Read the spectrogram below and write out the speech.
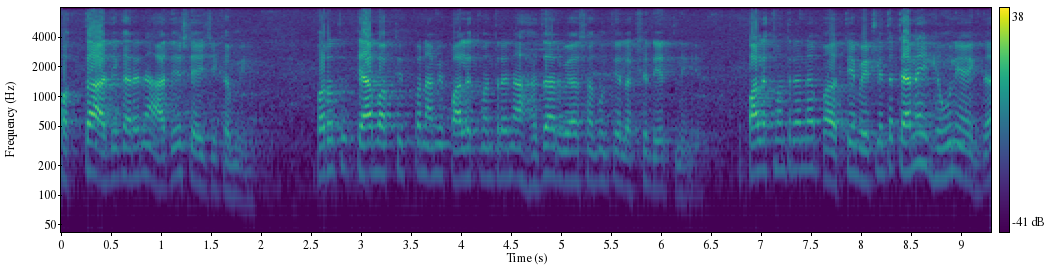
फक्त अधिकाऱ्यांना आदेश द्यायची कमी आहे. परंतु त्या बाबतीत पण आम्ही पालकमंत्र्यांना हजार वेळा सांगून ते लक्ष देत नाही आहे पालकमंत्र्यांना ते भेटले तर त्यांनाही घेऊन या एकदा.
